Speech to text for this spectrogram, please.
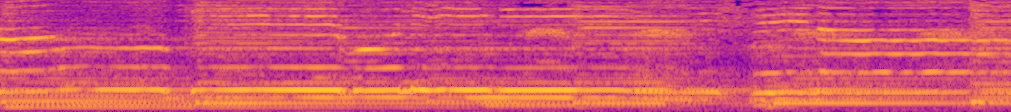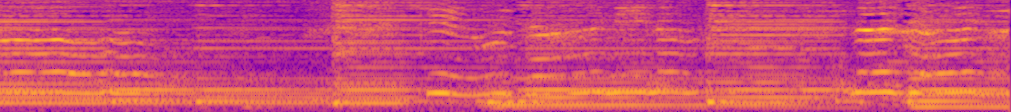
কাউকে বলিনি সেনা কেউ জানে না না জানে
